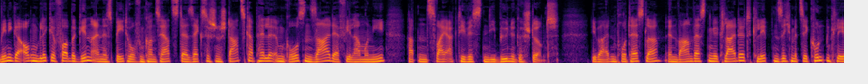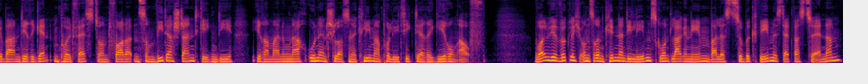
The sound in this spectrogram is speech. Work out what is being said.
Wenige Augenblicke vor Beginn eines Beethoven-Konzerts der Sächsischen Staatskapelle im großen Saal der Philharmonie hatten zwei Aktivisten die Bühne gestürmt. Die beiden Protestler, in Warnwesten gekleidet, klebten sich mit Sekundenkleber am Dirigentenpult fest und forderten zum Widerstand gegen die, ihrer Meinung nach, unentschlossene Klimapolitik der Regierung auf. Wollen wir wirklich unseren Kindern die Lebensgrundlage nehmen, weil es zu bequem ist, etwas zu ändern?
